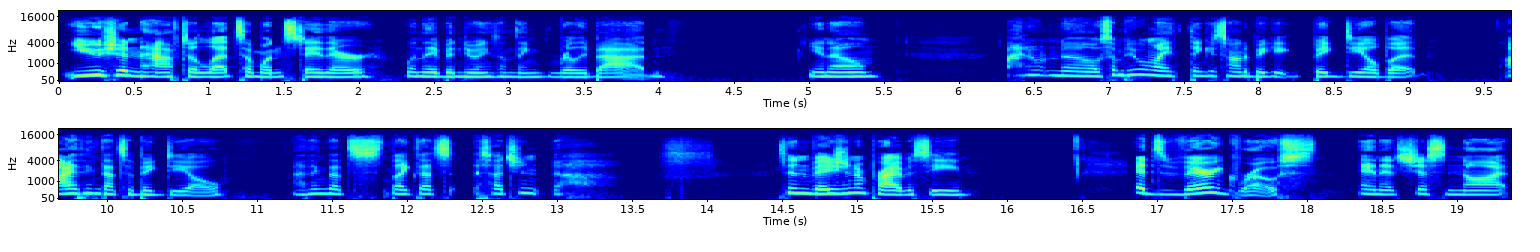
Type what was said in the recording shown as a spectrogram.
you shouldn't have to let someone stay there when they've been doing something really bad. You know? I don't know. Some people might think it's not a big big deal, but I think that's a big deal. I think that's like that's such an it's an invasion of privacy. It's very gross and it's just not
